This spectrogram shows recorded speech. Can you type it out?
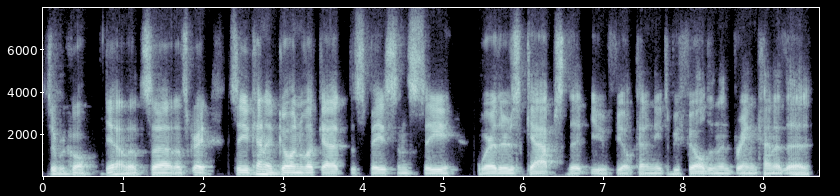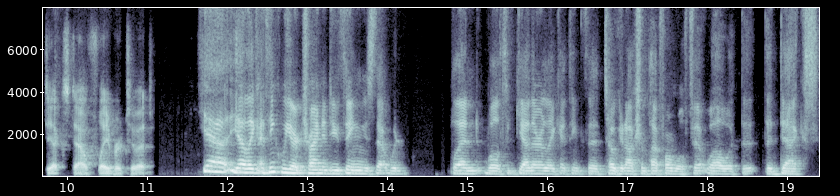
Super cool. Yeah, that's uh, that's great. So you kind of go and look at the space and see where there's gaps that you feel kind of need to be filled, and then bring kind of the DXDAO flavor to it. Yeah, yeah. Like I think we are trying to do things that would blend well together. Like I think the token auction platform will fit well with the the DEX.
